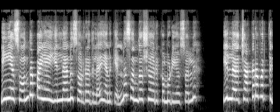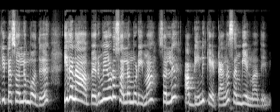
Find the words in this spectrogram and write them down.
நீ என் சொந்த பையன் இல்லைன்னு சொல்றதுல எனக்கு என்ன சந்தோஷம் இருக்க முடியும் சொல்லு? இல்ல சக்கரவர்த்தி கிட்ட சொல்லும்போது இதை நான் பெருமையோட சொல்ல முடியுமா? சொல்லு அப்படின்னு கேட்டாங்க செம்பியன் மாதேவி.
